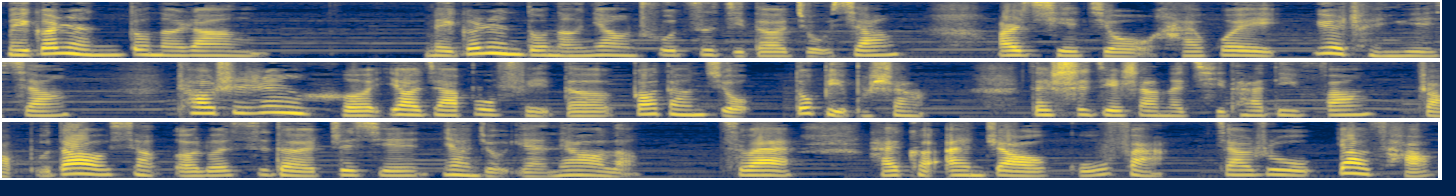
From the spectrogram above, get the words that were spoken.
每个人都能让每个人都能酿出自己的酒香，而且酒还会越陈越香。超市任何要价不菲的高档酒都比不上，在世界上的其他地方找不到像俄罗斯的这些酿酒原料了。此外，还可按照古法。加入药草，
